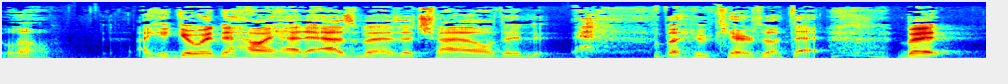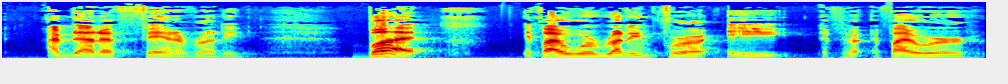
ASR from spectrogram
well, I could go into how I had asthma as a child, and but who cares about that? But I'm not a fan of running. But if I were running for a, if, if I were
